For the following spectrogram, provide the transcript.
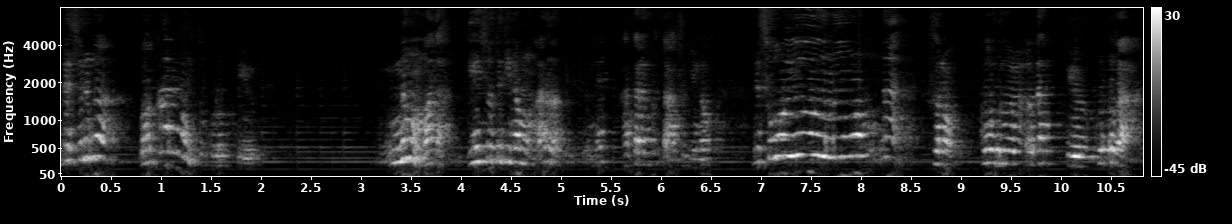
で、それが分かんないところっていうのもまだ現象的なものがあるわけですよね。働くと遊びの。で、そういうのが、その行動だっていうことが、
